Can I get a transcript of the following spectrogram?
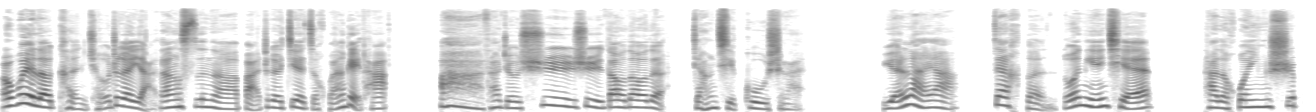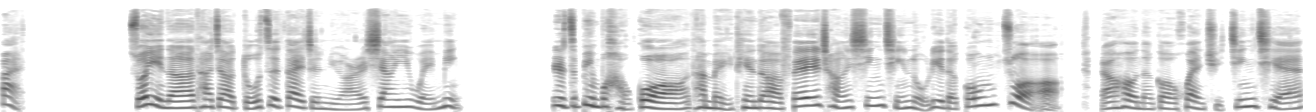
而为了恳求这个亚当斯呢，把这个戒指还给他，啊，他就絮絮叨叨的讲起故事来。原来呀，在很多年前，他的婚姻失败，所以呢，他就要独自带着女儿相依为命。日子并不好过哦，他每天都要非常辛勤努力的工作哦，然后能够换取金钱，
